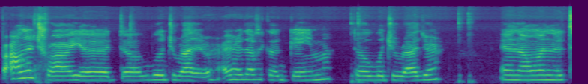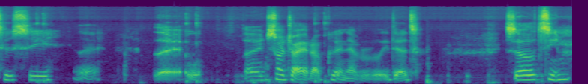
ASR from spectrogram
but I want to try uh, the Would You Rather. I heard there's like a game, the Would You Rather, and I wanted to see. The, the, I just want to try it out because I never really did. So let's see.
